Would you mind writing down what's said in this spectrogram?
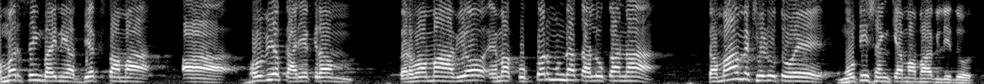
અમરસિંહભાઈની અધ્યક્ષતામાં આ ભવ્ય કાર્યક્રમ કરવામાં આવ્યો. એમાં કુકરમુંડા તાલુકાના તમામ ખેડૂતોએ મોટી સંખ્યામાં ભાગ લીધો હતો.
